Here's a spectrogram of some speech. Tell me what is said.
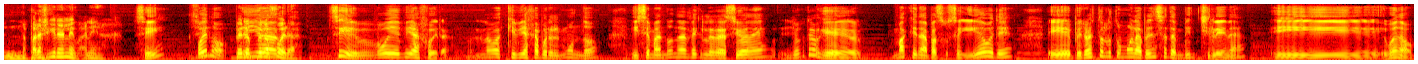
Me parece que era Alemania. ¿Sí? Sí, Bueno, pero, ella- pero fuera. Sí, voy de afuera. No es que viaja por el mundo y se mandó unas declaraciones, yo creo que más que nada para sus seguidores, eh, pero esto lo tomó la prensa también chilena y, y bueno,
